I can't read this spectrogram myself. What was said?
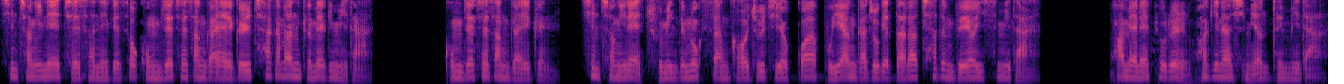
신청인의 재산액에서 공제재산가액을 차감한 금액입니다. 공제재산가액은 신청인의 주민등록상 거주 지역과 부양 가족에 따라 차등되어 있습니다. 화면의 표를 확인하시면 됩니다.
